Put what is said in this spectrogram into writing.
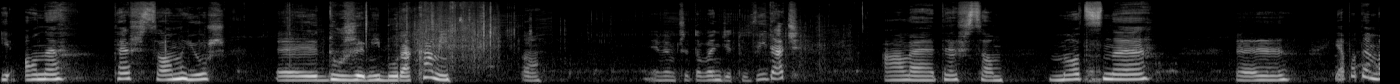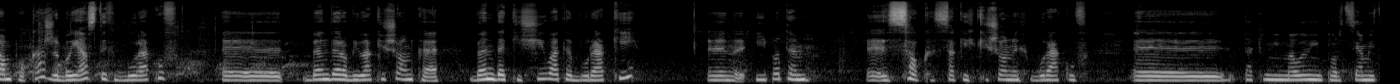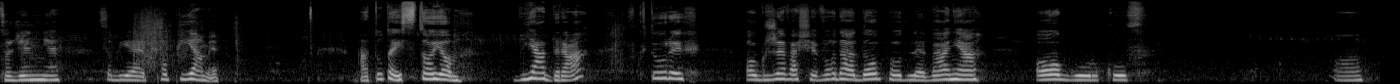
I one też są już y, dużymi burakami. O, nie wiem, czy to będzie tu widać, ale też są mocne. Y, ja potem Wam pokażę, bo ja z tych buraków y, będę robiła kiszonkę. Będę kisiła te buraki i potem sok z takich kiszonych buraków y, takimi małymi porcjami codziennie sobie popijamy. A tutaj stoją wiadra, w których ogrzewa się woda do podlewania ogórków. O.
